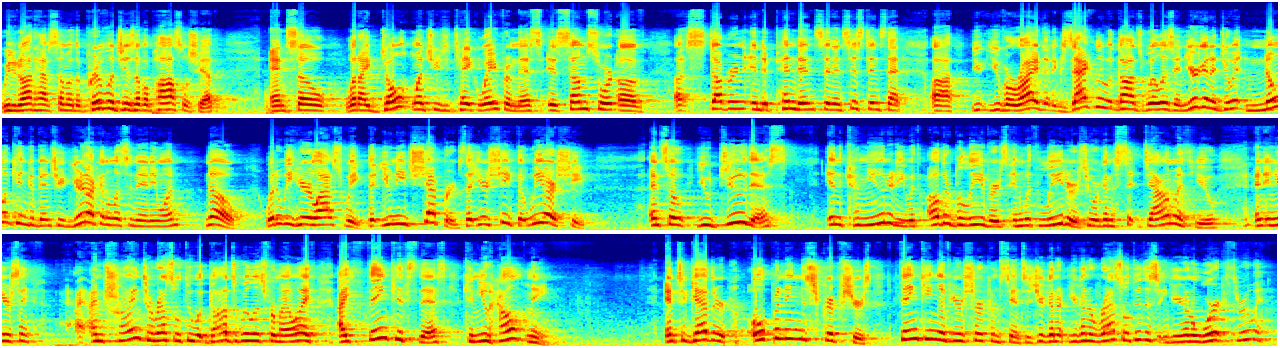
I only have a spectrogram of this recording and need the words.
We do not have some of the privileges of apostleship. And so, what I don't want you to take away from this is some sort of uh, stubborn independence and insistence that uh, you, have arrived at exactly what God's will is and you're going to do it no one can convince you. You're not going to listen to anyone. No. What did we hear last week? That you need shepherds, that you're sheep, that we are sheep. And so you do this in community with other believers and with leaders who are going to sit down with you and, and you're saying, I'm trying to wrestle through what God's will is for my life. I think it's this. Can you help me? And together, opening the scriptures, thinking of your circumstances, you're going you're going to wrestle through this and you're going to work through it.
